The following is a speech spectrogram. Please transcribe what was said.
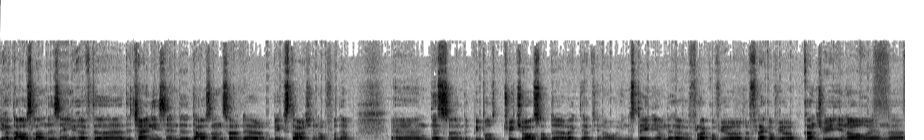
you have the Auslanders and you have the the Chinese, and the, the Auslanders are their big stars, you know, for them. And that's uh, the people treat you also there like that, you know. In the stadium, they have a flag of your a flag of your country, you know, and uh,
